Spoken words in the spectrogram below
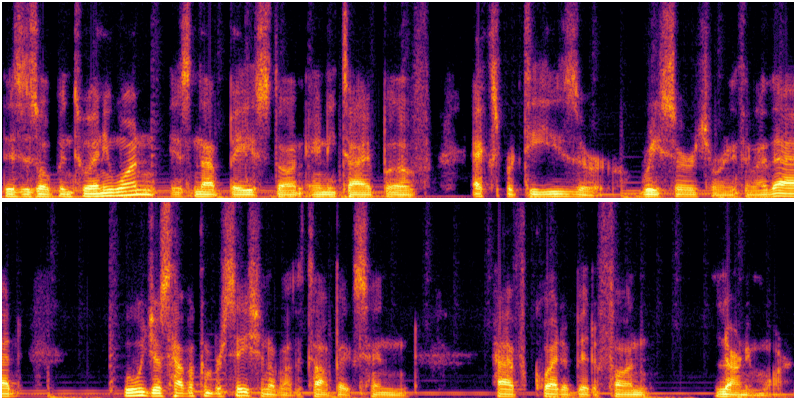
This is open to anyone, it's not based on any type of expertise or research or anything like that we would just have a conversation about the topics and have quite a bit of fun learning more.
